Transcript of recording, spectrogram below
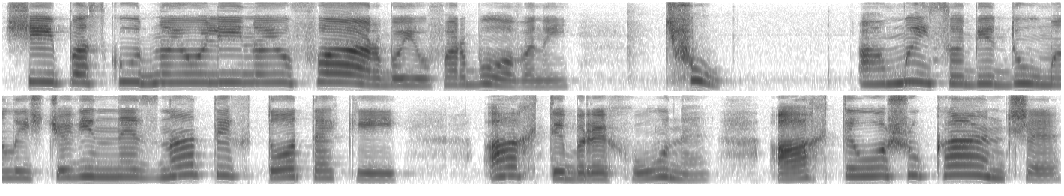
ще й паскудною олійною фарбою фарбований. Тьфу! А ми собі думали, що він не знати, хто такий. Ах ти, брехуне, ах ти ошуканче.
